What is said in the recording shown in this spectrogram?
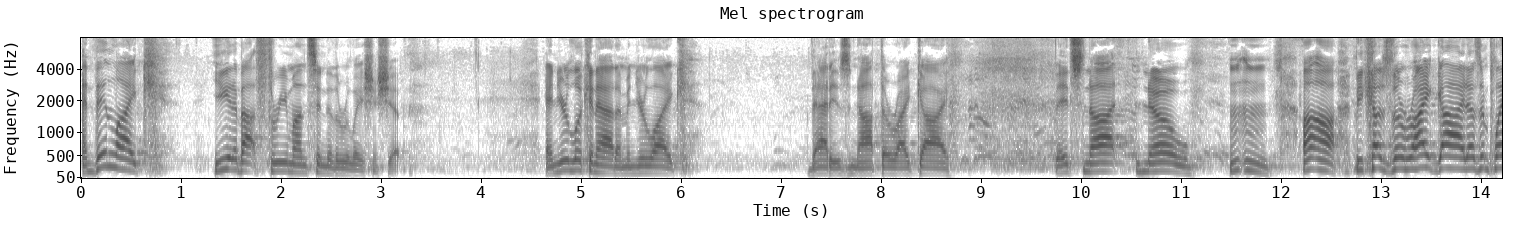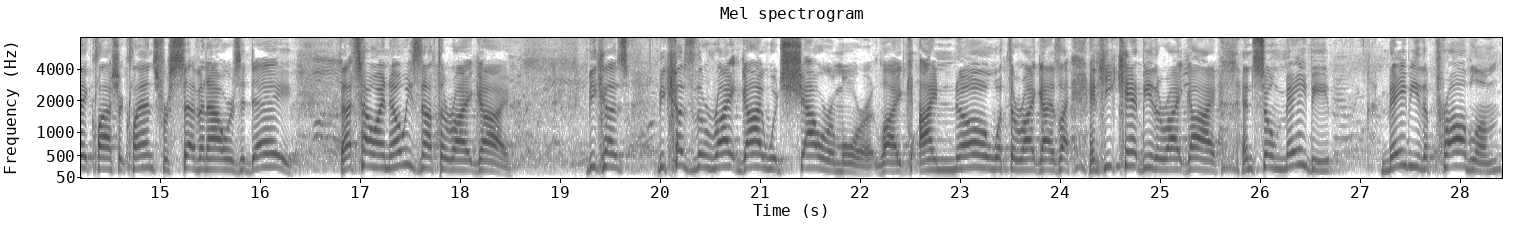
And then, like, you get about three months into the relationship, and you're looking at him, and you're like, that is not the right guy. It's not, no. Mm-mm. Uh-uh. Because the right guy doesn't play Clash of Clans for seven hours a day. That's how I know he's not the right guy. Because because the right guy would shower more. Like I know what the right guy is like, and he can't be the right guy. And so maybe, maybe the problem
